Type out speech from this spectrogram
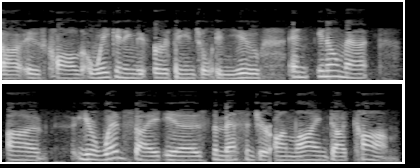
uh, is called "Awakening the Earth Angel in You," and you know, Matt. Uh, your website is themessengeronline.com.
